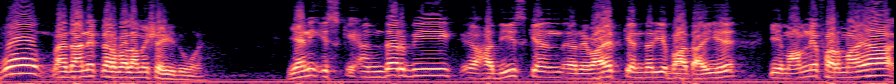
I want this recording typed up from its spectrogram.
وہ میدان کربلا میں شہید ہوئے۔ یعنی اس کے اندر بھی حدیث کے روایت کے اندر یہ بات آئی ہے کہ امام نے فرمایا،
